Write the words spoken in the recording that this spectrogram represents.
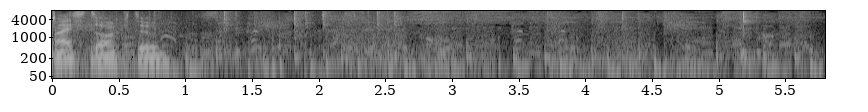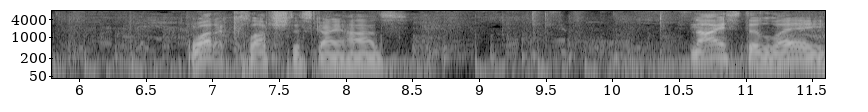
Nice duck, dude. What a clutch this guy has. Nice delay.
